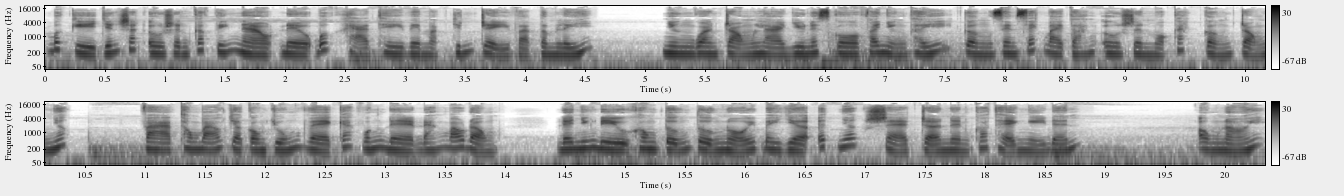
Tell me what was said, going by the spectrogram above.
bất kỳ chính sách ưu sinh cấp tiến nào đều bất khả thi về mặt chính trị và tâm lý – nhưng quan trọng là UNESCO phải nhận thấy cần xem xét bài toán ưu sinh một cách cẩn trọng nhất và thông báo cho công chúng về các vấn đề đáng báo động để những điều không tưởng tượng nổi bây giờ ít nhất sẽ trở nên có thể nghĩ đến. Ông nói,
